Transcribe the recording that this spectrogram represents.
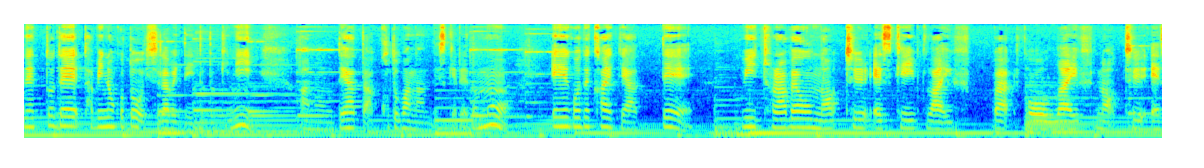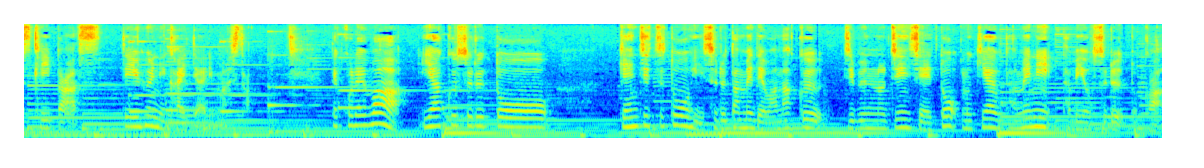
ネットで旅のことを調べていた時にあの出会った言葉なんですけれども英語で書いてあって We travel not to escape life but for life not to escape us っていうふうに書いてありました。でこれは訳すると現実逃避するためではなく自分の人生と向き合うために旅をするとか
